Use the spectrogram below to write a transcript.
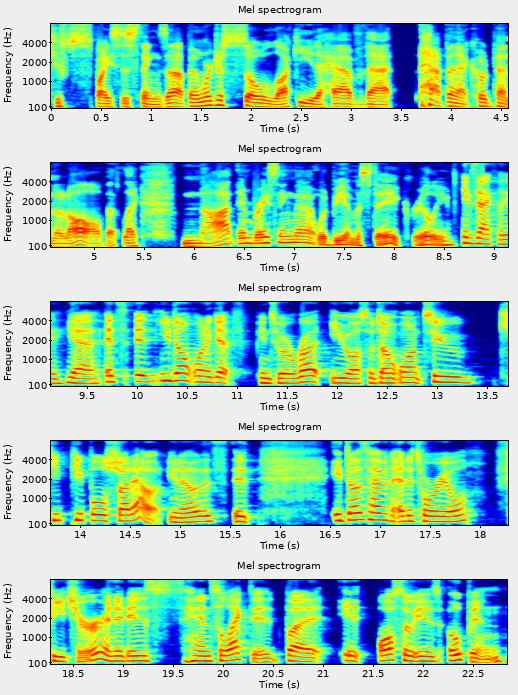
spices things up and we're just so lucky to have that happen at codepen at all that like not embracing that would be a mistake really Exactly. Yeah. It's it you don't want to get into a rut. You also don't want to keep people shut out, you know. It's it it does have an editorial feature and it is hand selected, but it also is open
